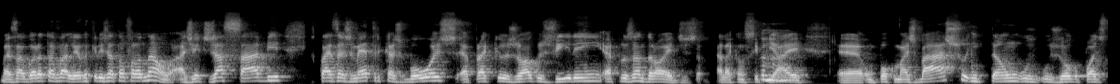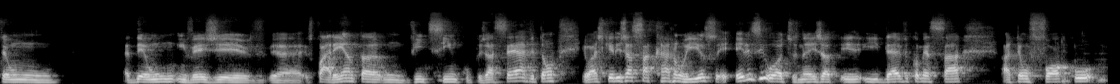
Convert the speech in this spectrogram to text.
Mas agora está valendo que eles já estão falando, não, a gente já sabe quais as métricas boas é para que os jogos virem é, para os Androids. Ela quer um CPI uhum. é, um pouco mais baixo, então o, o jogo pode ter um, é D1 em vez de é, 40, um 25 já serve. Então, eu acho que eles já sacaram isso, eles e outros, né? E, já, e, e deve começar a ter um foco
